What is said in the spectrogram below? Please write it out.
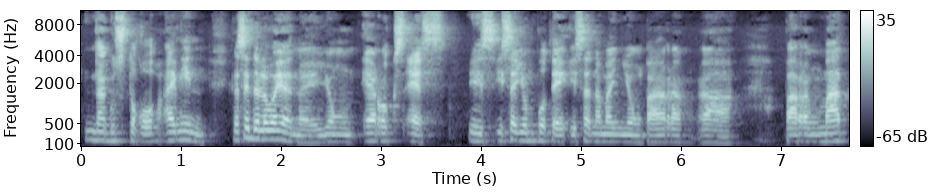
na gusto ko. I mean, kasi dalawa yan eh. Yung Aerox S is isa yung puti, isa naman yung parang ah, parang matte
